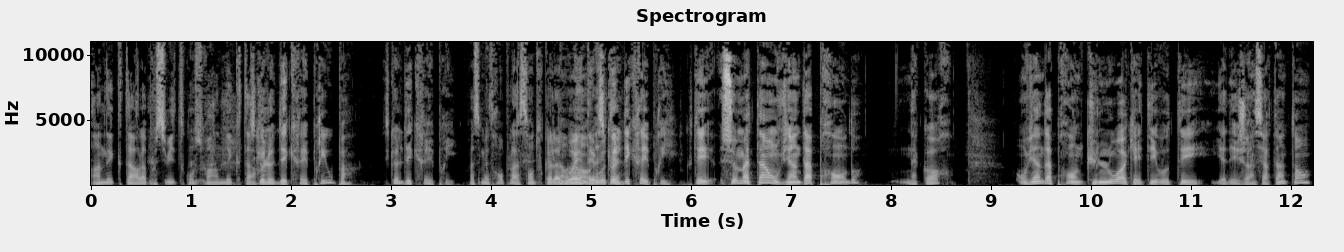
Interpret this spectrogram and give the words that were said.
un hectare, la possibilité de construire un hectare. Est-ce que le décret est pris ou pas? Est-ce que le décret est pris? Va se mettre en place. En tout cas, la loi a été Est-ce que le décret est pris? Écoutez, ce matin, on vient d'apprendre, d'accord? On vient d'apprendre qu'une loi qui a été votée il y a déjà un certain temps,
